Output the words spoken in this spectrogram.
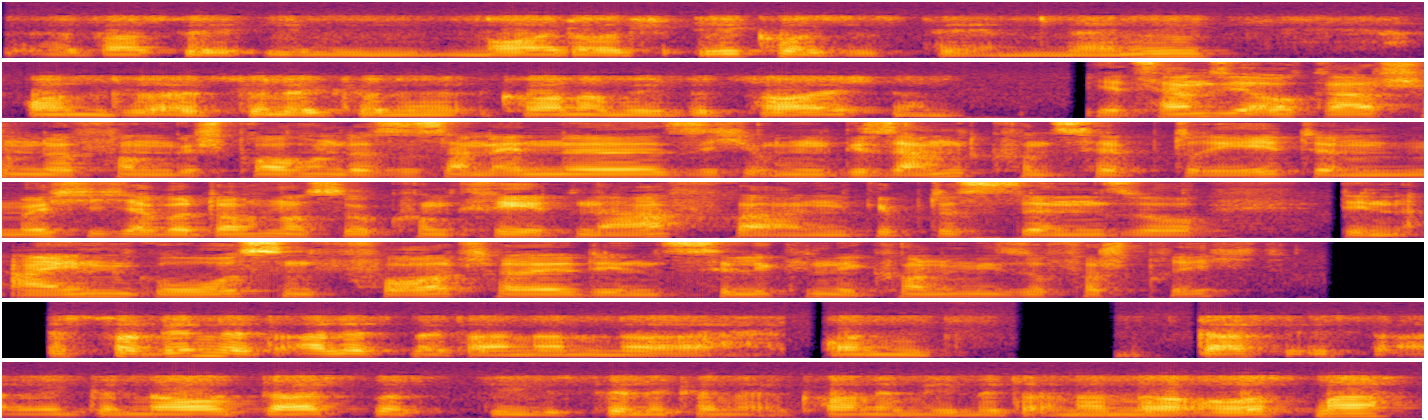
äh, was wir im Neudeutsch Ökosystem nennen und als Silicon Economy bezeichnen. Jetzt haben Sie auch gerade schon davon gesprochen, dass es am Ende sich um ein Gesamtkonzept dreht. Dann möchte ich aber doch noch so konkret nachfragen. Gibt es denn so den einen großen Vorteil, den Silicon Economy so verspricht? Es verbindet alles miteinander. Und das ist äh, genau das, was die Silicon Economy miteinander ausmacht.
